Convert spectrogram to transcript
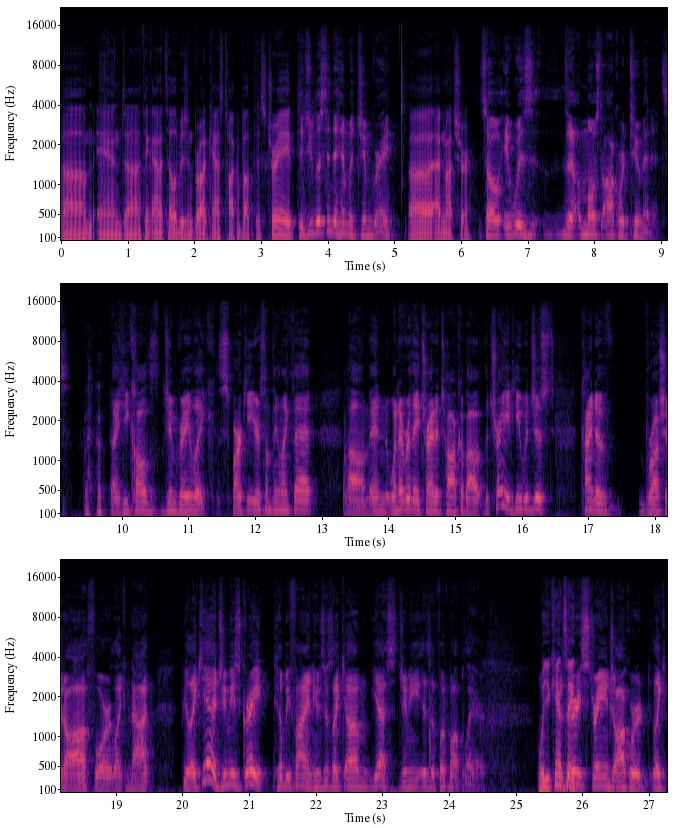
um, and uh, I think on a television broadcast talk about this trade. Did you listen to him with Jim Gray? Uh, I'm not sure. So it was the most awkward two minutes. uh, he called Jim Gray like Sparky or something like that. Um, and whenever they try to talk about the trade, he would just kind of brush it off or like not be like, "Yeah, Jimmy's great. He'll be fine." He was just like, "Um, yes, Jimmy is a football player." Well, you can't It's say very strange, awkward. Like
